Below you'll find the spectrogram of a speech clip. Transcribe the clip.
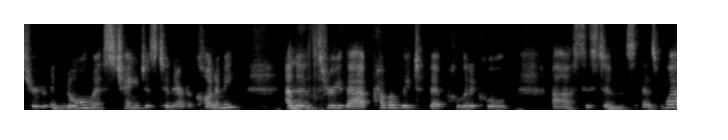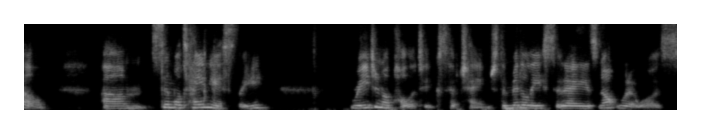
through enormous changes to their economy, and then through that, probably to their political uh, systems as well. Um, simultaneously, regional politics have changed. The Middle East today is not what it was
